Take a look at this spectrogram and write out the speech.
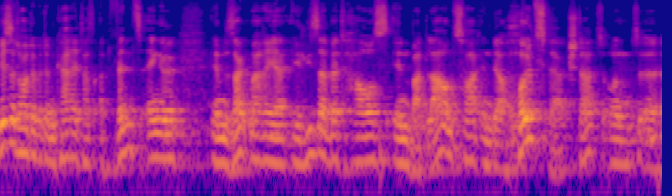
Wir sind heute mit dem Caritas Adventsengel im St. Maria Elisabeth Haus in Bad La und zwar in der Holzwerkstatt. Und äh,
